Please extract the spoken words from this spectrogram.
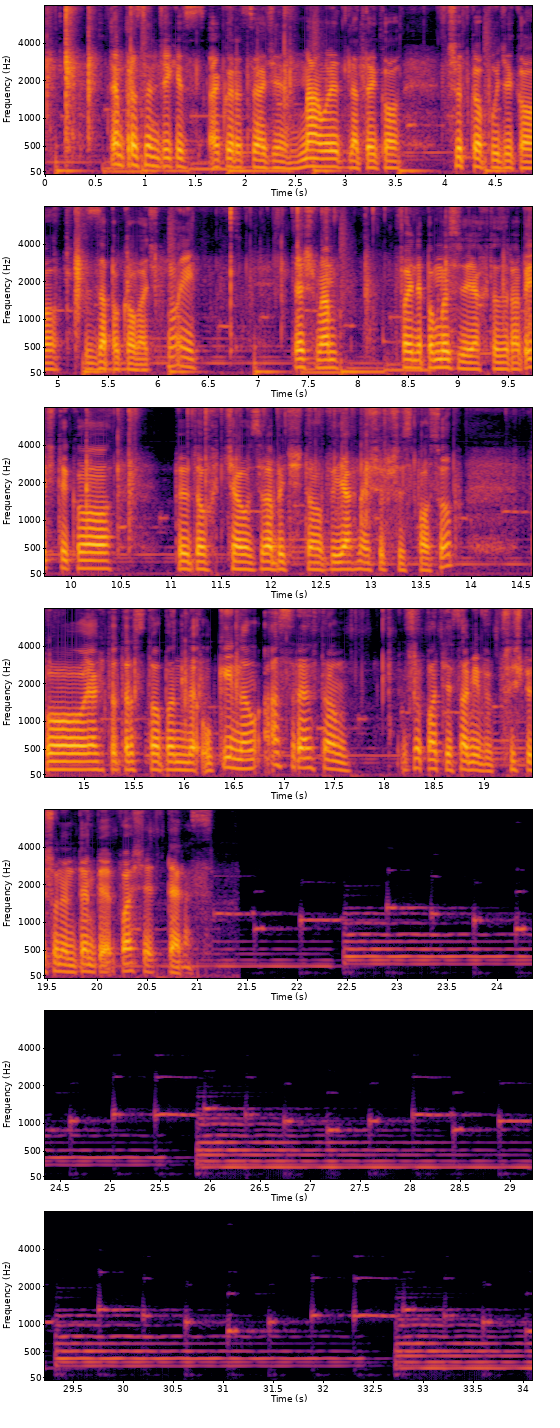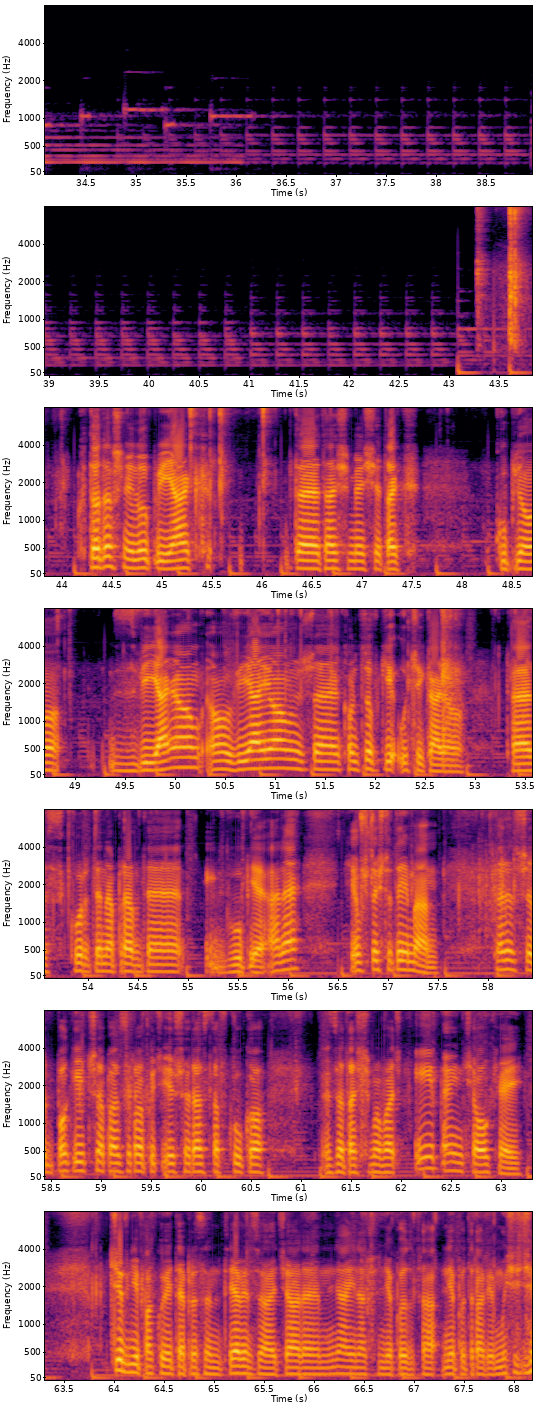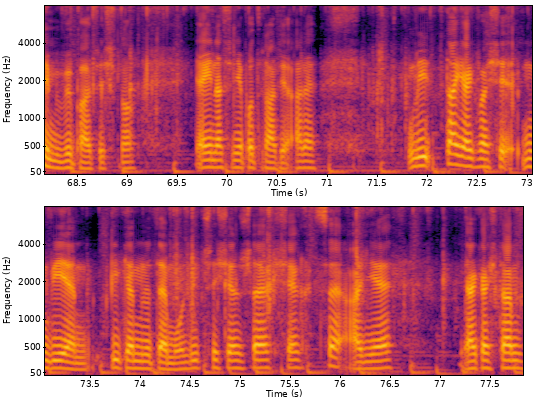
Ten procencik jest akurat słuchajcie mały, dlatego szybko pójdzie go zapakować. No i też mam fajne pomysły jak to zrobić, tylko bym to chciał zrobić to w jak najszybszy sposób, bo jak to teraz to będę ukinał, a zresztą zobaczcie sami w przyspieszonym tempie właśnie teraz. Kto też nie lubi jak te taśmy się tak głupio zwijają, owijają, że końcówki uciekają. To jest kurde naprawdę głupie, ale już coś tutaj mam. Teraz jeszcze boki trzeba zrobić i jeszcze raz to w kółko zataśmować i będzie ok. Dziwnie pakuję te prezenty, ja wiem słuchajcie, ale ja inaczej nie, potra nie potrafię. Musicie mi wybaczyć, no. Ja inaczej nie potrafię, ale tak jak właśnie mówiłem kilka minut temu, liczy się, że się chce, a nie jakaś tam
